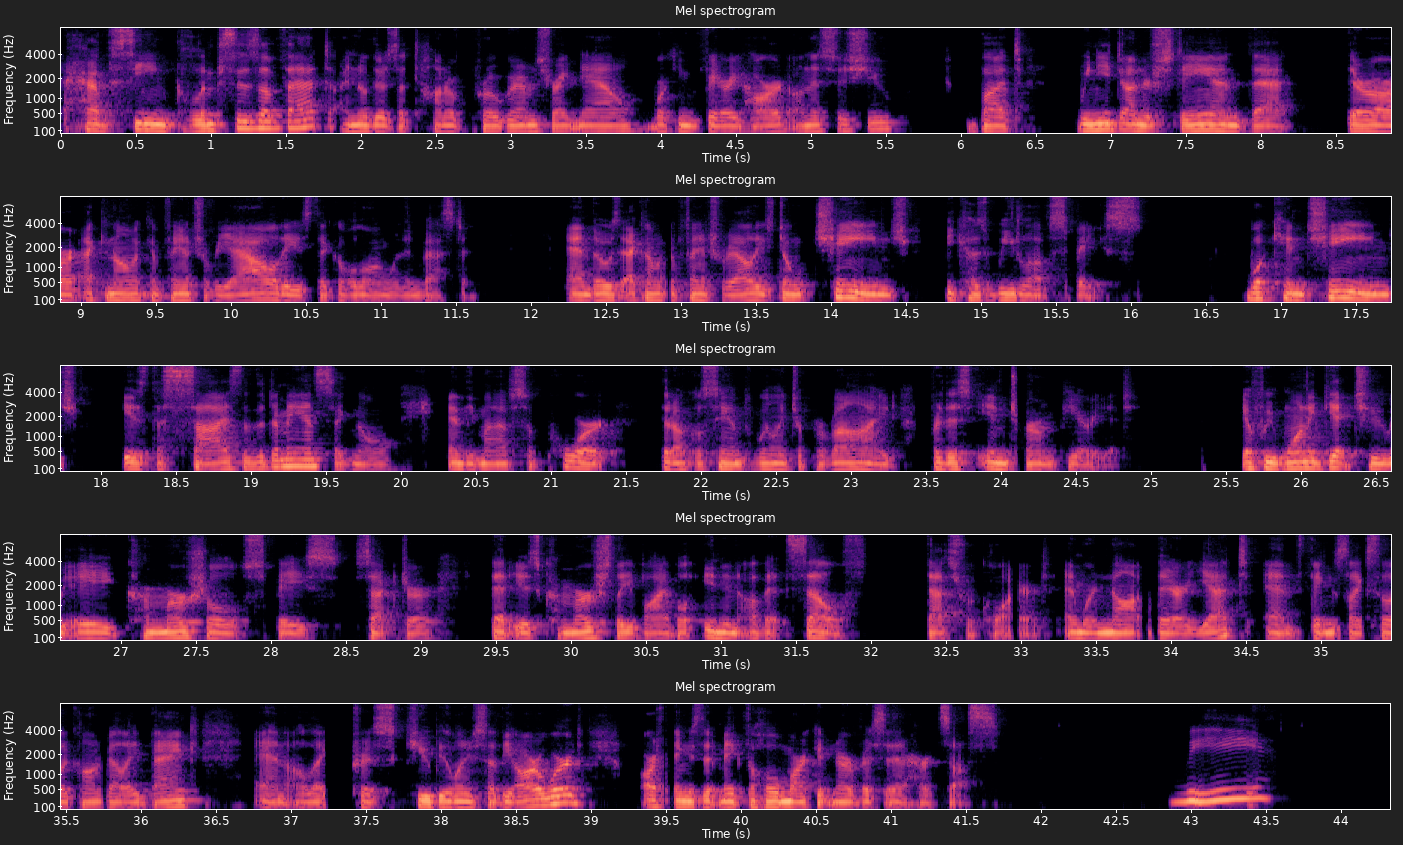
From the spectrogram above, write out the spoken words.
have seen glimpses of that. I know there's a ton of programs right now working very hard on this issue but we need to understand that there are economic and financial realities that go along with investing and those economic and financial realities don't change because we love space. What can change is the size of the demand signal and the amount of support that Uncle Sam's willing to provide for this interim period. If we want to get to a commercial space sector that is commercially viable in and of itself, that's required. And we're not there yet. And things like Silicon Valley Bank, and I'll let Chris Q be one who said the R word, are things that make the whole market nervous and it hurts us. We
